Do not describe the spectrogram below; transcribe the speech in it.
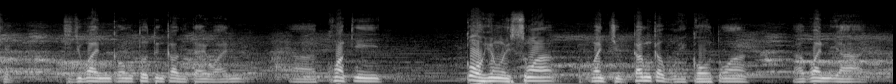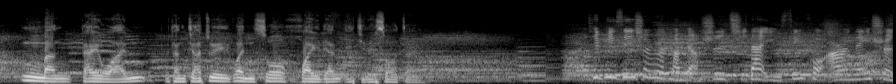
曲，就是阮讲倒转到台湾，啊，看见故乡的山，阮就感觉袂孤单。啊，阮也毋望台湾有通成做阮所怀念的一个所在。TPC 圣乐团表示，期待以 Sing for Our Nation,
